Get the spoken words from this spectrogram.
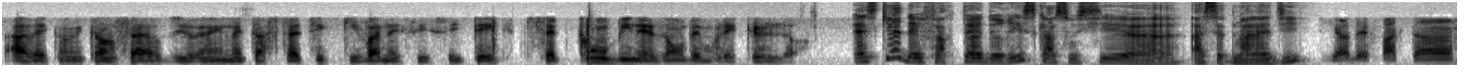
avec un cancer du rein métastatique qui va nécessiter cette combinaison de molécules-là. Est-ce qu'il y a des facteurs de risque associés euh, à cette maladie? Il y a des facteurs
